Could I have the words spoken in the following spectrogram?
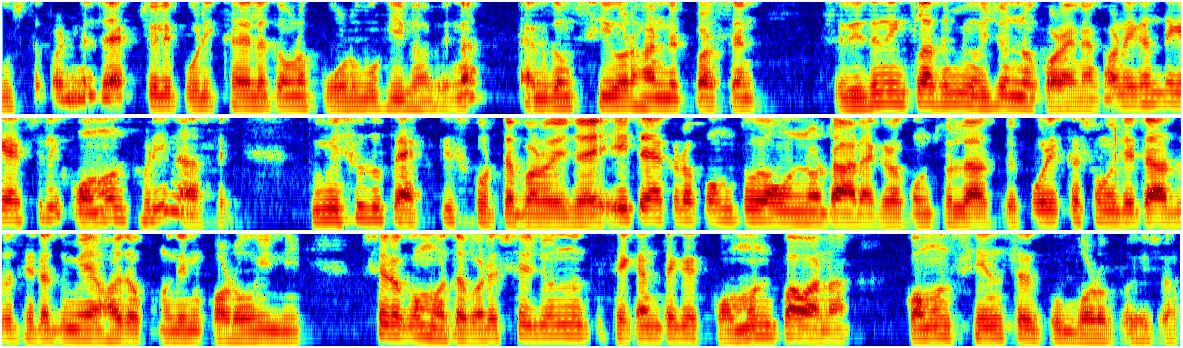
বুঝতে পারি না যে অ্যাকচুয়ালি পরীক্ষা এলে তোমরা করব কীভাবে, না? একদম sure hundred percent reasoning class আমি ওই জন্য করাই না। কারণ এখান থেকে অ্যাকচুয়ালি কমন থরি না আসে তুমি শুধু প্র্যাকটিস করতে পারো এই যায়। এটা একরকম তো অন্যটা আর একরকম চলে আসবে। পরীক্ষার সময় যেটা আসবে সেটা তুমি হয়তো কোনোদিন করোই নি। সেরকম হতে পারে। সেই জন্য সেখান থেকে কমন পাওয়া না। কমন সেন্সের খুব বড় প্রয়োজন।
